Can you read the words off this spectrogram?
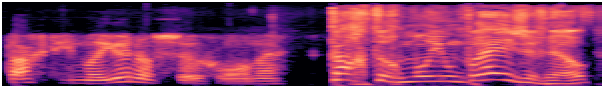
80 miljoen of zo gewonnen. 80 miljoen prijzengeld.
